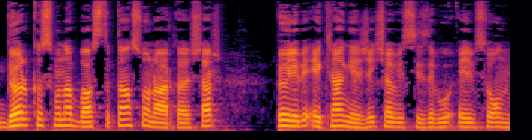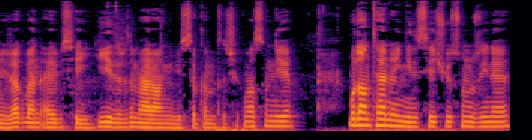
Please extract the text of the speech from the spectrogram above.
Girl kısmına bastıktan sonra arkadaşlar böyle bir ekran gelecek. Tabii sizde bu elbise olmayacak. Ben elbiseyi giydirdim herhangi bir sıkıntı çıkmasın diye. Buradan ten rengini seçiyorsunuz yine.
